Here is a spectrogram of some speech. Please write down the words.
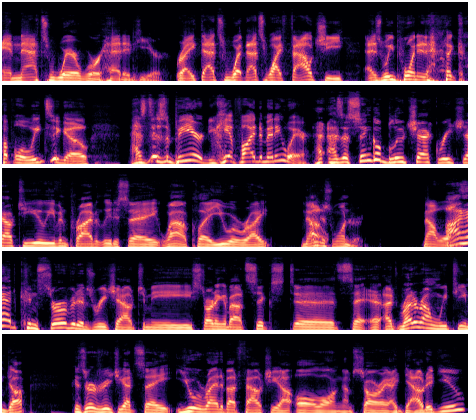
and that's where we're headed here, right? That's what, that's why Fauci, as we pointed out a couple of weeks ago, has disappeared. You can't find him anywhere. Has a single blue check reached out to you even privately to say, wow, Clay, you were right? No. I'm just wondering. Not one. I had conservatives reach out to me starting about six to say, uh, right around when we teamed up. Conservatives reaching out to say, you were right about Fauci all along. I'm sorry I doubted you.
